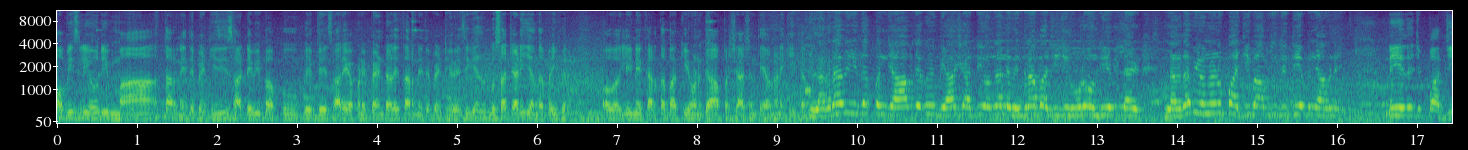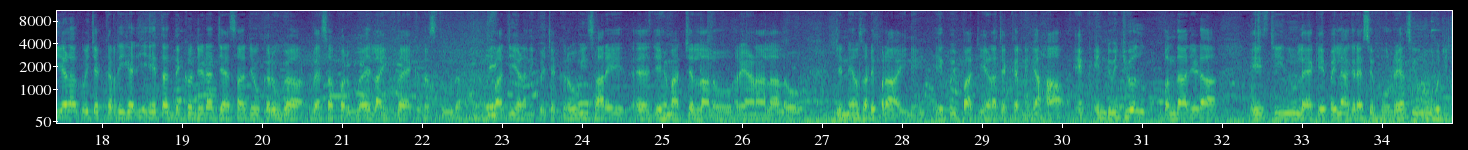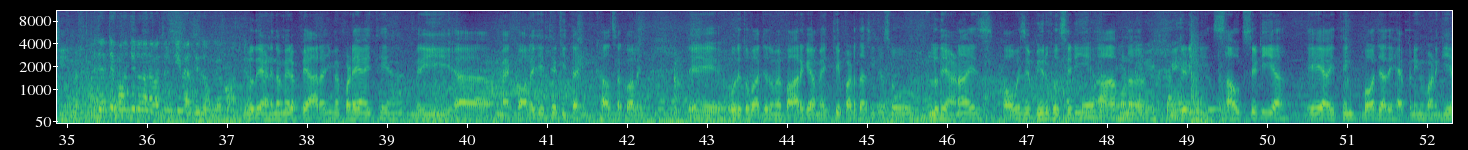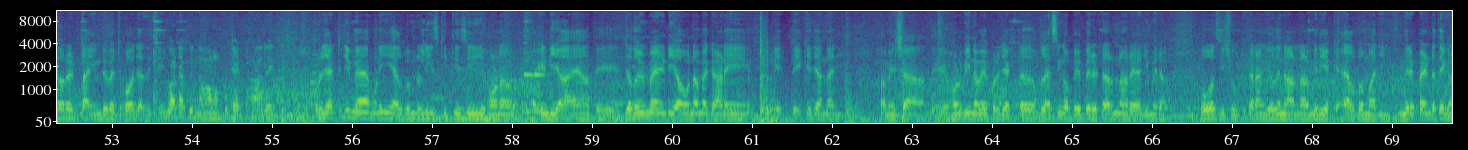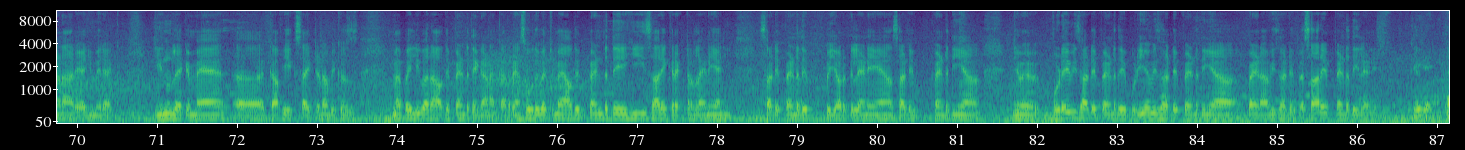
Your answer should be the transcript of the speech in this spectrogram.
ਆਬਵੀਅਸਲੀ ਉਹਦੀ ਮਾਂ ਧਰਨੇ ਤੇ ਬੈਠੀ ਸੀ, ਸਾਡੇ ਵੀ ਬਾਪੂ, ਬੇਬੇ ਸਾਰੇ ਆਪਣੇ ਪਿੰਡ ਵਾਲੇ ਧਰਨੇ ਤੇ ਬੈਠੇ ਹੋਏ ਸੀਗੇ, ਗੁੱਸਾ ਚੜੀ ਜਾਂਦਾ ਬਈ ਫਿਰ ਉਹ ਅਗਲੀ ਨੇ ਕਰਤਾ, ਬਾਕੀ ਹੁਣ ਗਾਂ ਪ੍ਰਸ਼ਾਸਨ ਤੇ ਉਹਨਾਂ ਨੇ ਕੀ ਕਰਨਾ। ਲੱਗਦਾ ਵੀ ਜਿੱਦਾਂ ਪੰਜਾਬ ਦੇ ਕੋਈ ਵਿਆਹ ਸ਼ਾਦੀ ਹੁੰਦਾ ਨਵਿੰਦਰਾ ਭਾਜੀ ਜ਼ਰੂਰ ਆਉਂਦੀ ਹੈ ਵੀ ਲੈ- ਲੱਗਦਾ ਵੀ ਉਹਨਾਂ ਨੂੰ ਭਾਜੀ ਵਾਪਸ ਦਿੱਤੀ ਹੈ ਪੰਜਾਬ ਨੇ? ਨਹੀਂ ਇਹਦੇ ਚ ਭਾਜੀ ਵਾਲਾ ਕੋਈ ਚੱਕਰ ਨਹੀਂ ਹੈ ਜੀ। ਇਹ ਤਾਂ ਦੇਖੋ ਜਿਹੜਾ ਜੈਸਾ ਜੋ ਕਰੂਗਾ ਵੈਸਾ ਭਰੂਗਾ। ਇਹ ਲਾਈਫ ਦਾ ਇੱਕ ਦਸਤੂਰ ਆ। ਭਾਜੀ ਵਾਲਾ ਨਹੀਂ ਕੋਈ ਚੱਕਰ। ਉਹ ਵੀ ਸਾਰੇ ਜੇ ਹਿਮਾਚਲ ਲਾ ਲਓ ਹਰਿਆਣਾ ਲਾ ਲਓ ਜਿੰਨੇ ਉਹ ਸਾਡੇ ਭਰਾ ਹੀ ਨੇ ਇਹ ਕੋਈ ਭਾਜੀ ਵਾਲਾ ਚੱਕਰ ਨਹੀਂਗਾ ਹਾਂ ਇੱਕ ਇੰਡੀਵਿਜੂਅਲ ਬੰਦਾ ਜਿਹੜਾ ਇਸ ਚੀਜ਼ ਨੂੰ ਲੈ ਕੇ ਪਹਿਲਾਂ ਅਗਰੈਸਿਵ ਬੋਲ ਰਿਹਾ ਸੀ ਉਹਨੂੰ ਉਹੋ ਜਿਹੀ ਚੀਜ਼ ਮਿਲ ਗਈ। ਅੱਜ ਇੱਥੇ ਪਹੁੰਚੇ ਲੁਧਿਆਣਾ ਵਾਸਤੇ ਕੀ ਮੈਸੇਜ ਦੋਗੇ ਪਹੁੰਚ ਲੁਧਿਆਣੇ ਦਾ ਮੇਰਾ ਪਿਆਰ ਆ ਜੀ ਮੈਂ ਪੜ੍ਹਿਆ ਇੱਥੇ ਹਾਂ। ਮੇਰੀ ਮੈਂ ਕਾਲਜ ਇੱਥੇ ਕੀਤਾ ਜੀ ਖਾਲਸਾ ਕਾਲਜ ਤੇ ਉਹਦੇ ਤੋਂ ਬਾਅਦ ਜਦੋਂ ਮੈਂ ਬਾਹਰ ਗਿਆ ਮੈਂ ਇੱਥੇ ਪੜ੍ਹਦਾ ਸੀਗਾ। So Ludhiana is always a beautiful city ਆ ਹੁਣ ਜਿਹੜੀ ਸਾਊਥ ਸਿਟੀ ਆ ਇਹ ਆਈ ਥਿੰਕ ਬਹੁਤ ਜ਼ਿਆਦਾ ਹੈਪਨਿੰਗ ਬਣ ਗਈ ਹੈ ਔਰ ਟਾਈਮ ਦੇ ਵਿੱਚ ਬਹੁਤ ਜ਼ਿਆਦਾ ਚੇਂਜ ਤੁਹਾਡਾ ਕੋਈ ਨਵਾਂ ਹੁਣ ਪ੍ਰੋਜੈਕਟ ਆ ਰਿਹਾ ਇੱਥੇ ਪ੍ਰੋਜੈਕਟ ਜੀ ਮੈਂ ਹੁਣੀ ਐਲਬਮ ਰਿਲੀਜ਼ ਕੀਤੀ ਸੀ ਹੁਣ ਇੰਡੀਆ ਆਇਆ ਤੇ ਜਦੋਂ ਵੀ ਮੈਂ ਇੰਡੀਆ ਆਉਣਾ ਮੈਂ ਗਾਣੇ ਦੇ ਕੇ- ਜਾਣਾ ਜੀ ਹਮੇਸ਼ਾ। ਤੇ ਹੁਣ ਵੀ ਨਵੇਂ project blessing of Bebe return ਆ ਰਿਹਾ ਜੀ ਮੇਰਾ ਉਹ ਅਸੀਂ ਸ਼ੂਟ ਕਰਾਂਗੇ। ਉਹਦੇ ਨਾਲ ਨਾਲ ਮੇਰੀ ਇੱਕ ਐਲਬਮ ਆ ਜੀ ਮੇਰੇ ਪਿੰਡ ਤੇ ਗਾਣਾ ਆ ਰਿਹਾ ਜੀ ਮੇਰਾ ਇੱਕ ਜਿਹਨੂੰ ਲੈ ਕੇ ਮੈਂ ਕਾਫੀ ਐਕਸਾਈਟਡ ਹਾਂ ਬਿਕਾਜ਼ ਮੈਂ ਪਹਿਲੀ ਵਾਰ ਆਪਦੇ ਪਿੰਡ ਤੇ ਗਾਣਾ ਕਰ ਰਿਹਾ, ਸੋ ਉਹਦੇ ਵਿੱਚ ਮੈਂ ਆਪਦੇ ਪਿੰਡ ਦੇ ਹੀ ਸਾਰੇ ਕਰੈਕਟਰ ਲੈਣੇ ਆ ਜੀ। ਸਾਡੇ ਪਿੰਡ ਦੇ ਬਜ਼ੁਰਗ ਲੈਣੇ ਆ, ਸਾਡੇ ਪਿੰਡ ਦੀਆਂ ਜਿਵੇਂ ਬੁੜੇ ਵੀ ਸਾਡੇ ਪਿੰਡ ਦੇ, ਬੁੜੀਆਂ ਵੀ ਸਾਡੇ ਪਿੰਡ ਦੀਆਂ, ਭੈਣਾਂ ਵੀ ਸਾਡੇ ਪਿੰ- ਸਾਰੇ ਪਿੰਡ ਦੇ ਹੀ ਲੈਣੇ ਆ। ਠੀਕ ਹੈ।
